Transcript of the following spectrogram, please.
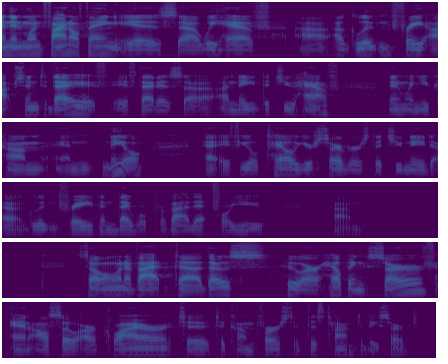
And then one final thing is uh, we have uh, a gluten-free option today. If if that is uh, a need that you have, then when you come and kneel, uh, if you'll tell your servers that you need uh, gluten free, then they will provide that for you. Um, so I want to invite uh, those who are helping serve and also our choir to, to come first at this time to be served.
